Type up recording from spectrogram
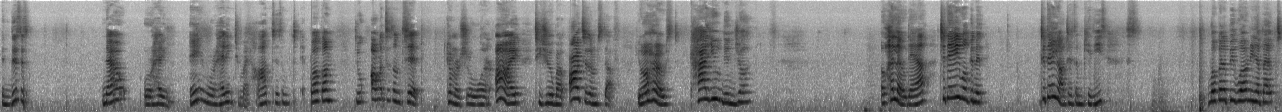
and this is now we're heading, and we're heading to my autism tip. Welcome to Autism Tip commercial where I teach you about autism stuff. Your host, Caio Ninja. Oh, hello there. Today we're gonna, today autism kitties, we're gonna be learning about,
